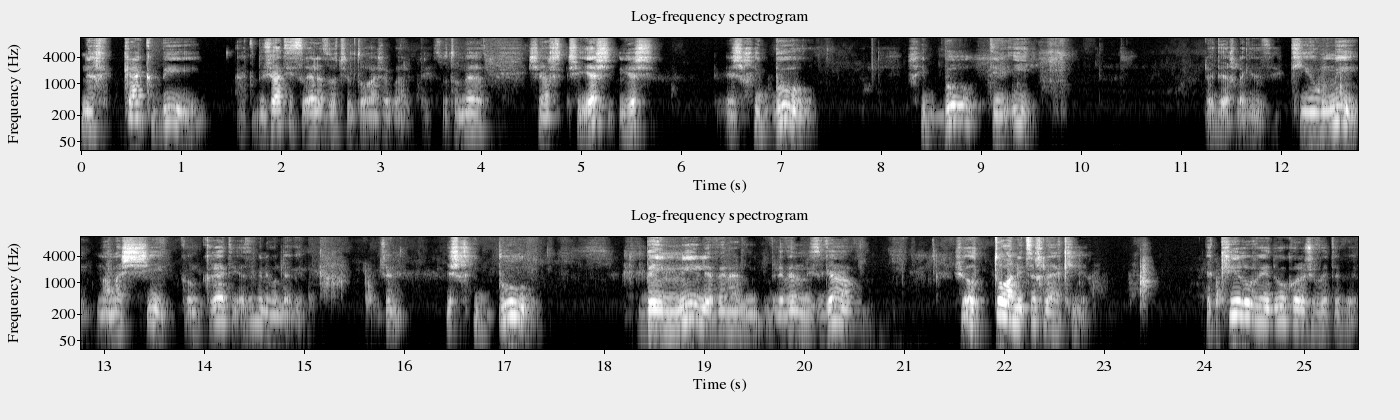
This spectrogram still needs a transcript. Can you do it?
נחקק בי הקדושת ישראל הזאת של תורה שבעל פה. זאת אומרת, שיש יש, יש חיבור, חיבור טבעי, לא יודע איך להגיד את זה, קיומי, ממשי, קונקרטי, איזה מילים עוד להגיד? יש חיבור ביני לבין, לבין הנשגב, שאותו אני צריך להכיר. יכירו וידעו כל השופט תבל.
